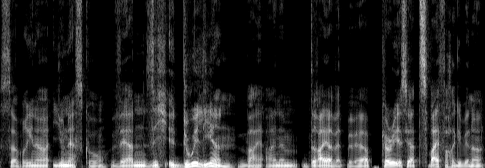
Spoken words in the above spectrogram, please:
Sabrina UNESCO werden sich duellieren bei einem Dreierwettbewerb. Curry ist ja zweifacher Gewinner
